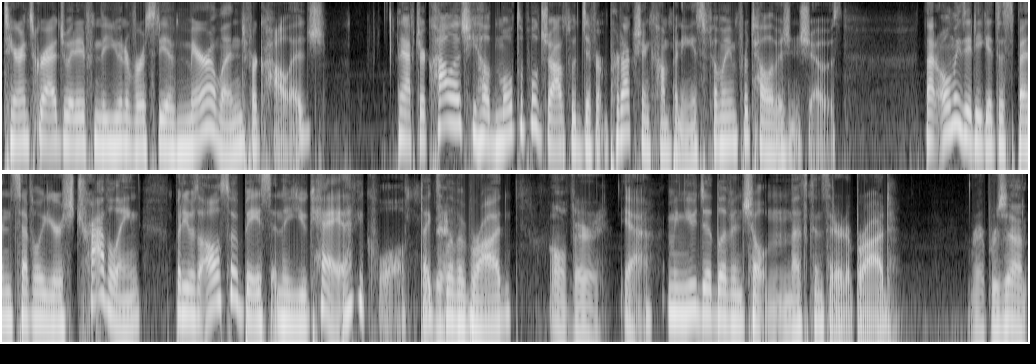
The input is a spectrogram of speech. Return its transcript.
Terrence graduated from the University of Maryland for college. And after college, he held multiple jobs with different production companies filming for television shows. Not only did he get to spend several years traveling, but he was also based in the UK. That'd be cool. Like to live abroad. Oh, very. Yeah. I mean, you did live in Chilton. That's considered abroad. Represent.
